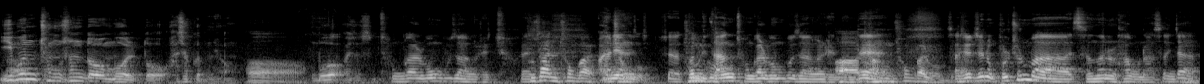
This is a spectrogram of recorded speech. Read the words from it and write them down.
이번 총선도 뭘 또 하셨거든요. 어. 뭐 하셨습니까? 총괄본부장을 했죠. 예. 부산 총괄. 아니 아니 전국. 전국. 당 총괄본부장을 아, 했는데 당 총괄본부. 사실 저는 불출마 선언을 하고 나서 이제 음.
